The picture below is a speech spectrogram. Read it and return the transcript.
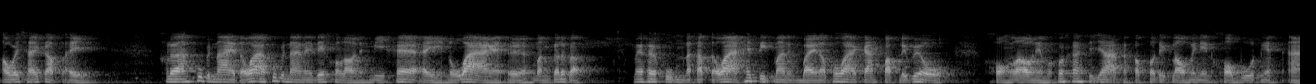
เอาไว้ใช้กับไอ้เขาเรียกว่าผู้เป็นนายแต่ว่าผู้เป็นนายในเด็กของเราเนี่ยมีแค่ไอ้โนวาไงเออมันก็เลยแบบไม่ค่อยคุ้มนะครับ แต่ว่าให้ติดมาหนึ่งใบนะเพราะว่าการปรับเลเวล ของเราเนี่ยมันค่อนข้างจะยากนะครับเพราะเด็กเราไม่เน้นคอบูทไงอ่า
